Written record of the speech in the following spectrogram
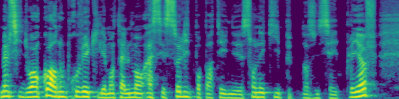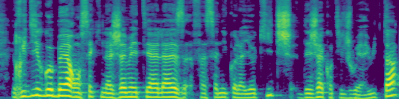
même s'il doit encore nous prouver qu'il est mentalement assez solide pour porter son équipe dans une série de playoffs. Rudy Gobert, on sait qu'il n'a jamais été à l'aise face à Nikola Jokic, déjà quand il jouait à Utah.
